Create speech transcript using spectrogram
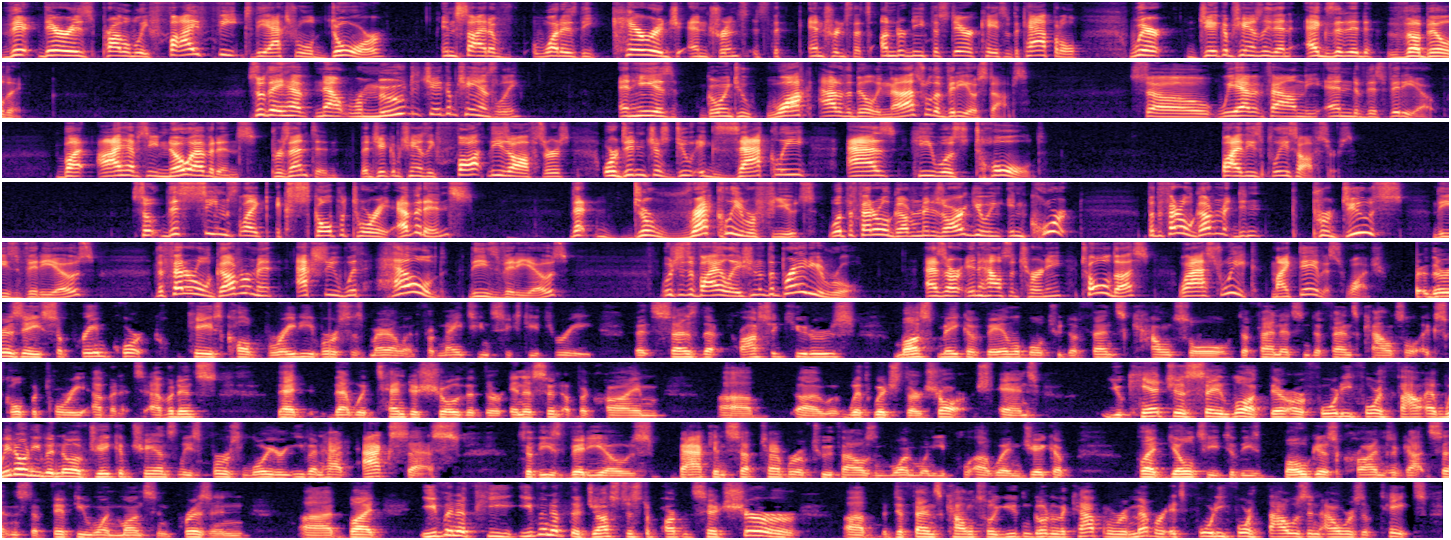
There, there is probably five feet to the actual door inside of what is the carriage entrance. It's the entrance that's underneath the staircase of the Capitol, where Jacob Chansley then exited the building. So they have now removed Jacob Chansley, and he is going to walk out of the building. Now that's where the video stops. So we haven't found the end of this video. But I have seen no evidence presented that Jacob Chansley fought these officers or didn't just do exactly as he was told by these police officers. So this seems like exculpatory evidence that directly refutes what the federal government is arguing in court. But the federal government didn't produce these videos. The federal government actually withheld these videos, which is a violation of the Brady rule as our in house attorney told us last week. Mike Davis, watch. There is a Supreme Court case called Brady versus Maryland from 1963 that says that prosecutors must make available to defense counsel, defendants and defense counsel, exculpatory evidence, evidence that that would tend to show that they're innocent of the crime uh, uh, with which they're charged. And you can't just say, look, there are 44,000. We don't even know if Jacob Chansley's first lawyer even had access to these videos back in September of 2001 when he uh, when Jacob pled guilty to these bogus crimes and got sentenced to 51 months in prison. Uh, but even if he even if the Justice Department said sure. Uh, defense counsel, you can go to the Capitol. Remember, it's 44,000 hours of tapes.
